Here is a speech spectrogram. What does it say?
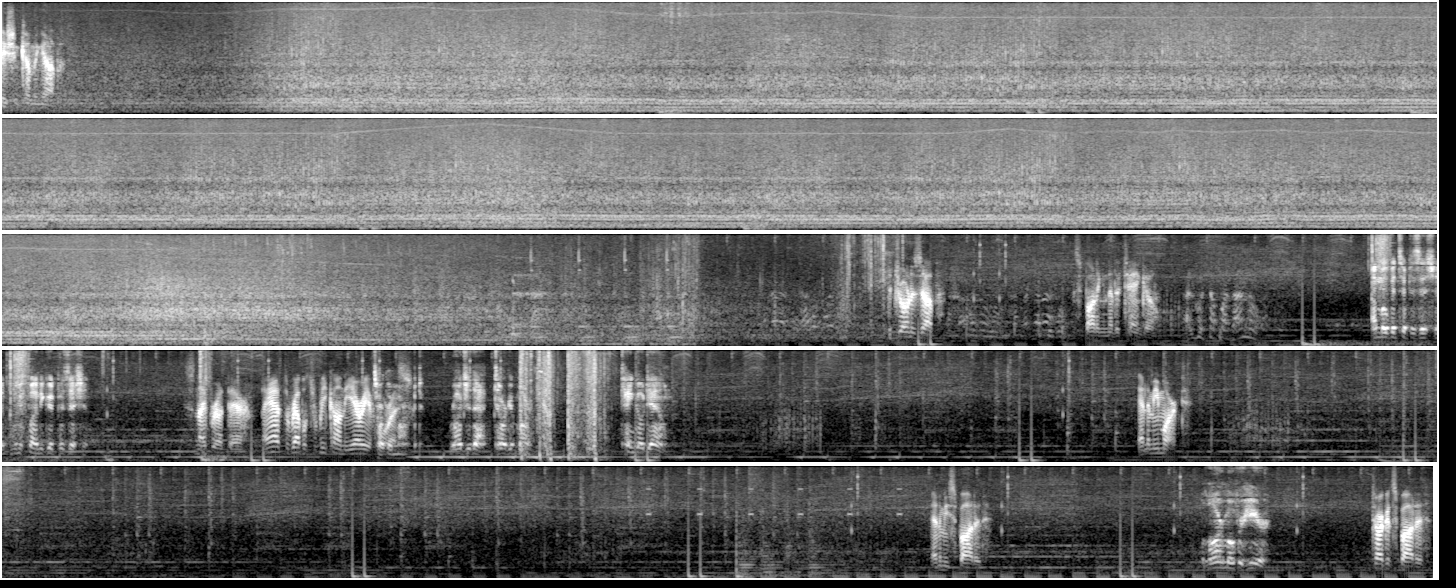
Station coming up. The drone is up. Spotting another tango. Position. Let me find a good position. Sniper out there. I asked the rebels to recon the area for Target us. marked. Roger that. Target marked. Tango down. Spotted.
